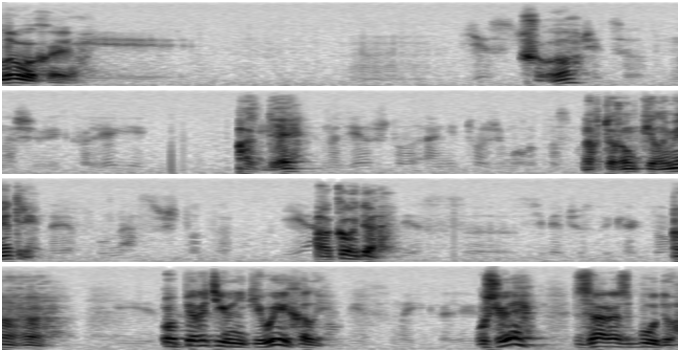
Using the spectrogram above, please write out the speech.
Слухаю. Что? А что они тоже могут посмотреть. На втором километре? А когда? э. Ага. Оперативники выехали? Уже? Зараз буду.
